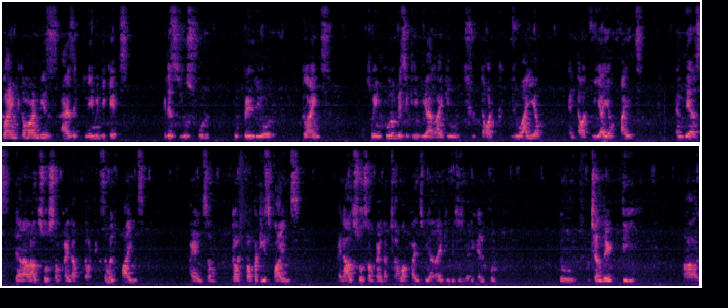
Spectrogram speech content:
Client command is, as its name indicates, it is useful to build your clients. So in Curam, basically, we are writing .uim and .vim files, and there's there are also some kind of .xml files and some dot properties files and also some kind of Java files we are writing, which is very helpful to generate the uh,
